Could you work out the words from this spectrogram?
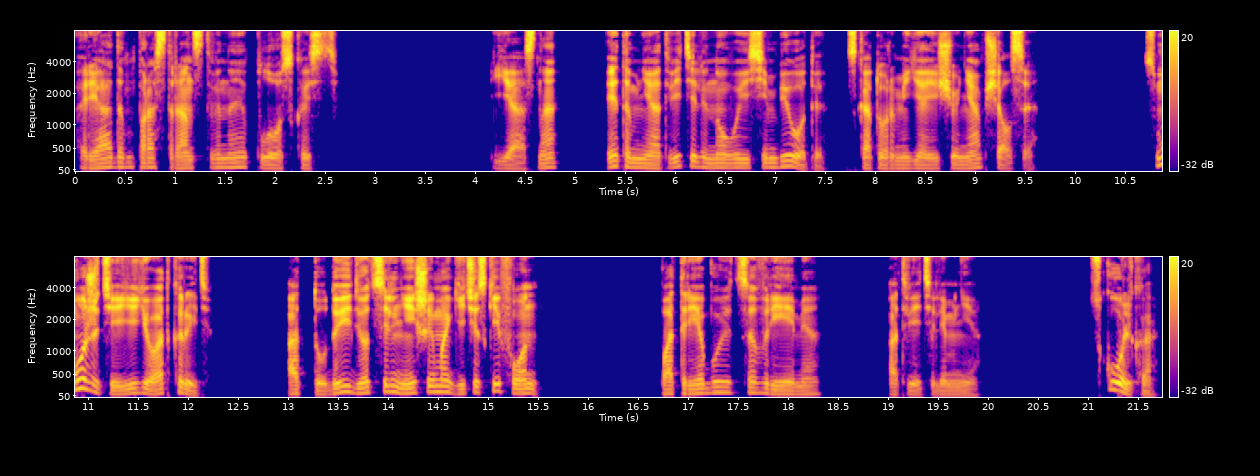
Рядом пространственная плоскость. Ясно. Это мне ответили новые симбиоты, с которыми я еще не общался. Сможете ее открыть? Оттуда идет сильнейший магический фон. Потребуется время, ответили мне. Сколько?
